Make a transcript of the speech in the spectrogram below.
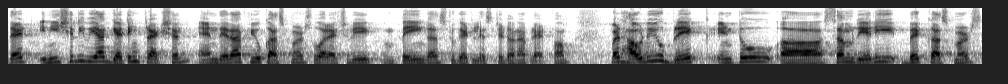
that initially we are getting traction, and there are few customers who are actually paying us to get listed on our platform. But how do you break into uh, some really big customers?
